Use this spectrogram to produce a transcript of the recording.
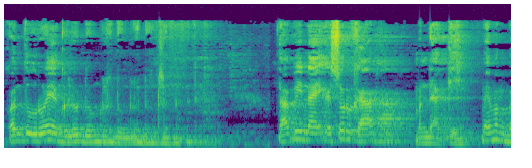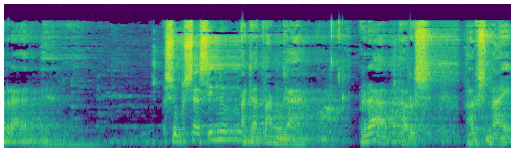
Konturo yang gelundung, gelundung, gelundung, gelundung. Tapi naik ke surga mendaki memang berat. Sukses ini ada tangga. Berat harus harus naik.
